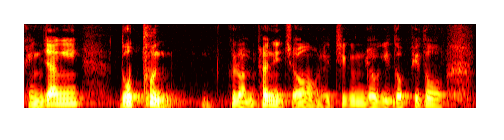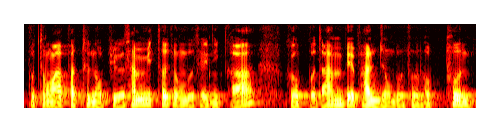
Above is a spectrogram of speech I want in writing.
굉장히 높은 그런 편이죠. 지금 여기 높이도 보통 아파트 높이가 3m 정도 되니까 그것보다 한 배 반 정도 더 높은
